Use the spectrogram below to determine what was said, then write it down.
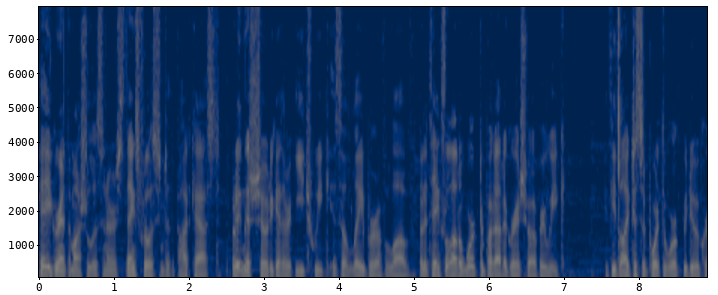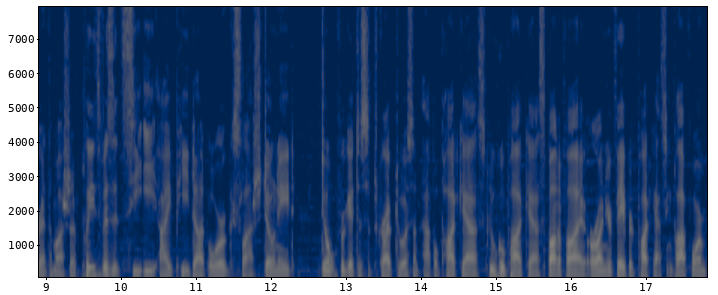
Hey, Grand Tamasha listeners. Thanks for listening to the podcast. Putting this show together each week is a labor of love, but it takes a lot of work to put out a great show every week. If you'd like to support the work we do at Grand Tamasha, please visit ceip.org slash donate. Don't forget to subscribe to us on Apple Podcasts, Google Podcasts, Spotify, or on your favorite podcasting platform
